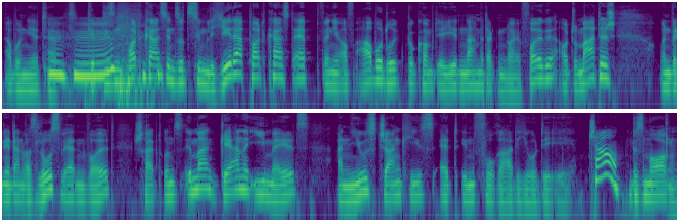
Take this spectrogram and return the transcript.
abonniert habt. Mhm. Gibt diesen Podcast in so ziemlich jeder Podcast-App. Wenn ihr auf Abo drückt, bekommt ihr jeden Nachmittag eine neue Folge automatisch. Und wenn ihr dann was loswerden wollt, schreibt uns immer gerne E-Mails an newsjunkies.inforadio.de. Ciao. Bis morgen.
